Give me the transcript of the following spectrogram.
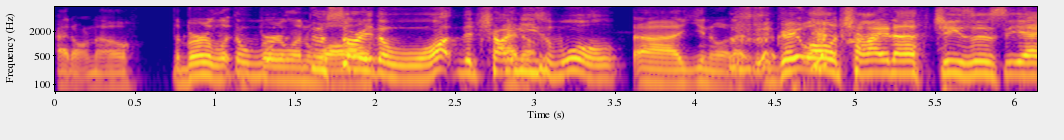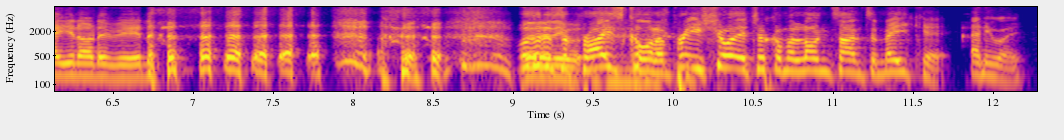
I don't know the Berlin, the, Berlin the, Wall. Sorry, the what? The Chinese Wall. Uh, you know what I mean. The Great Wall of China. Jesus, yeah, you know what I mean. well, anyway. a surprise call. I'm pretty sure it took them a long time to make it. Anyway.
